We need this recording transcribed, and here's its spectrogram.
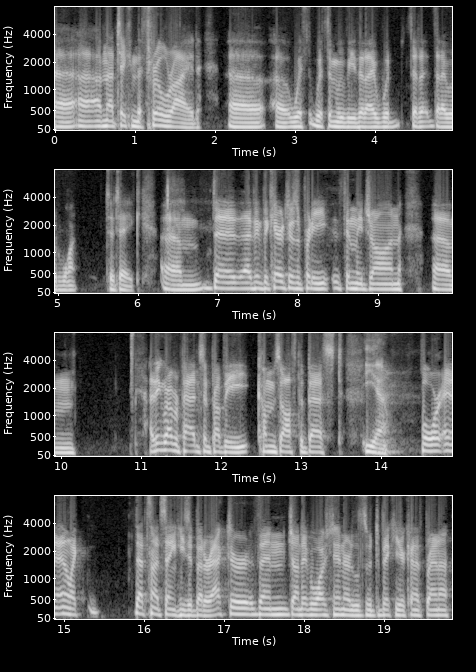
I'm not taking the thrill ride uh, uh, with with the movie that I would that I, that I would want to take. Um, the, I think the characters are pretty thinly drawn. Um, I think Robert Pattinson probably comes off the best Yeah. for and, and like that's not saying he's a better actor than John David Washington or Elizabeth Debicki or Kenneth Branagh.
